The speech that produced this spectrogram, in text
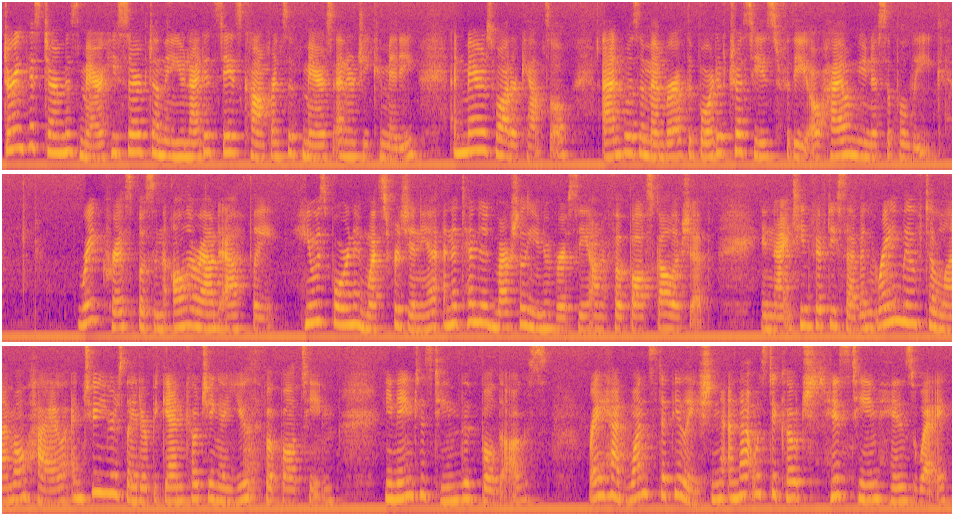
During his term as mayor, he served on the United States Conference of Mayors Energy Committee and Mayors Water Council, and was a member of the Board of Trustees for the Ohio Municipal League. Ray Crisp was an all around athlete. He was born in West Virginia and attended Marshall University on a football scholarship. In 1957, Ray moved to Lima, Ohio, and two years later began coaching a youth football team. He named his team the Bulldogs. Ray had one stipulation, and that was to coach his team his way.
